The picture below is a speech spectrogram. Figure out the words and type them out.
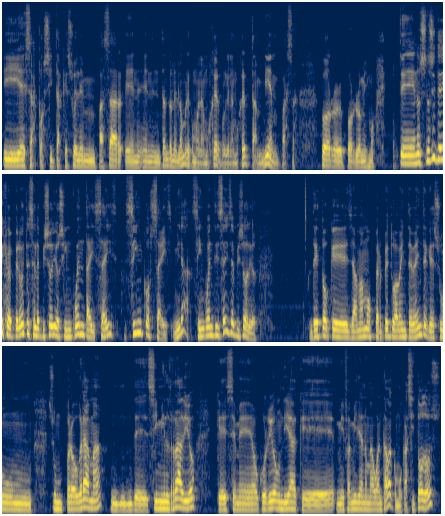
y esas cositas que suelen pasar en, tanto en el hombre como en la mujer, porque la mujer también pasa por, lo mismo. no, sé si te dije, pero este es el episodio 56, 56, mirá, 56 episodios de esto que llamamos Perpetua 2020, que es un, es un programa de Simil Radio que se me ocurrió un día que mi familia no me aguantaba, como casi todos,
